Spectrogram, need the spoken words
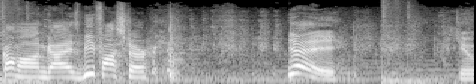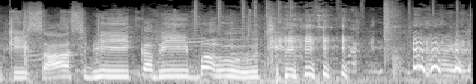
Come on, guys, be faster. Yay! क्योंकि सास भी कभी बहू थी।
